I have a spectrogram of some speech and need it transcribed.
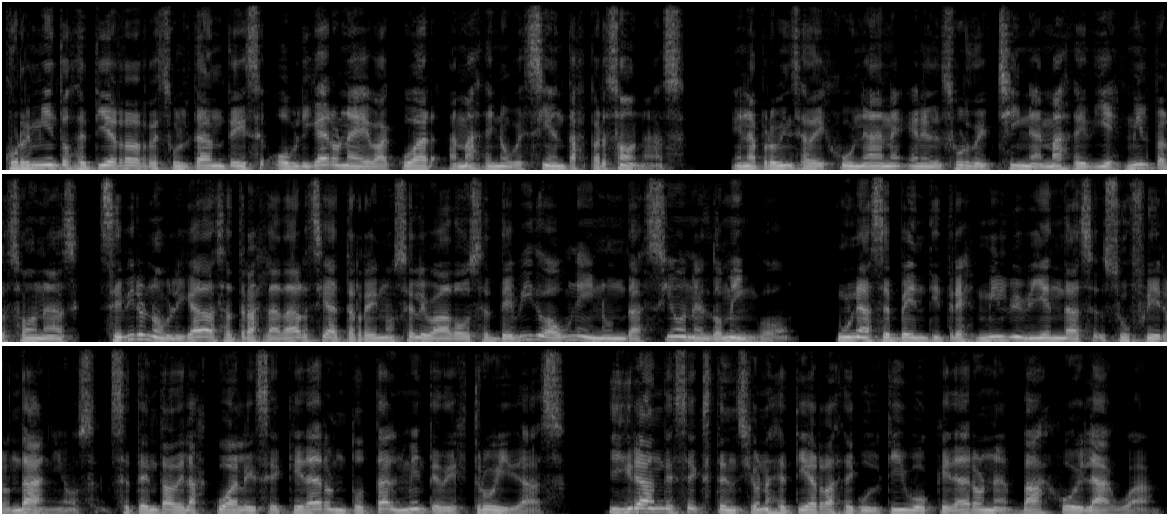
Corrimientos de tierra resultantes obligaron a evacuar a más de 900 personas. En la provincia de Hunan, en el sur de China, más de 10.000 personas se vieron obligadas a trasladarse a terrenos elevados debido a una inundación el domingo. Unas 23.000 viviendas sufrieron daños, 70 de las cuales quedaron totalmente destruidas, y grandes extensiones de tierras de cultivo quedaron bajo el agua.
